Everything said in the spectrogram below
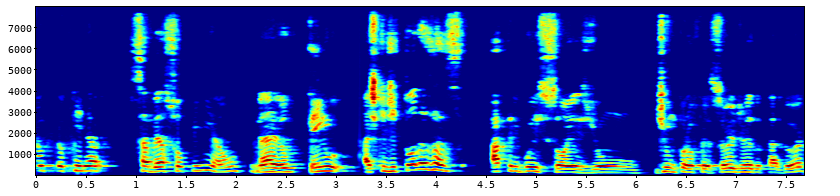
Eu, eu queria saber a sua opinião, né? Eu tenho, acho que de todas as atribuições de um, de um professor, de um educador,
